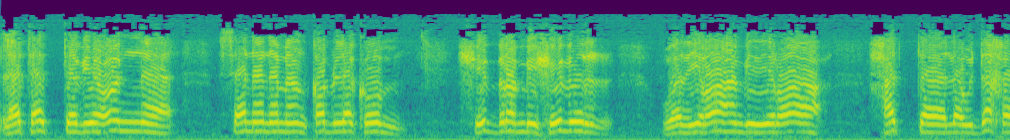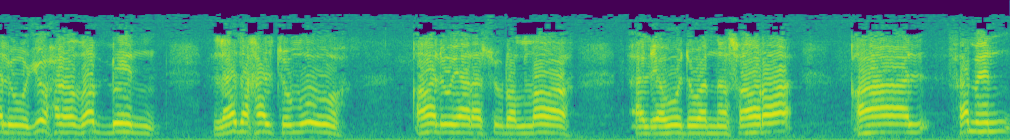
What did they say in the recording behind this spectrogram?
لتتبعن سنن من قبلكم شبرا بشبر وذراعا بذراع حتى لو دخلوا جحر ضب لدخلتموه. قالوا يا رسول الله اليهود والنصارى قال فمن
